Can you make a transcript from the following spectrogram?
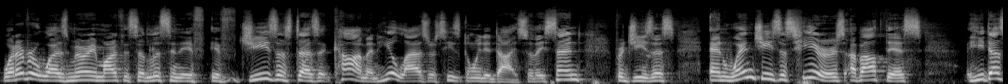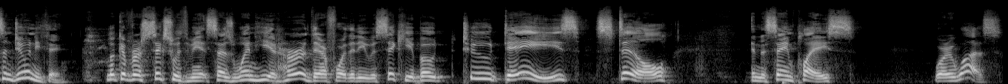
Whatever it was, Mary and Martha said, listen, if, if Jesus doesn't come and heal Lazarus, he's going to die. So they send for Jesus. And when Jesus hears about this, he doesn't do anything. Look at verse 6 with me. It says, When he had heard, therefore, that he was sick, he abode two days still in the same place where he was.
